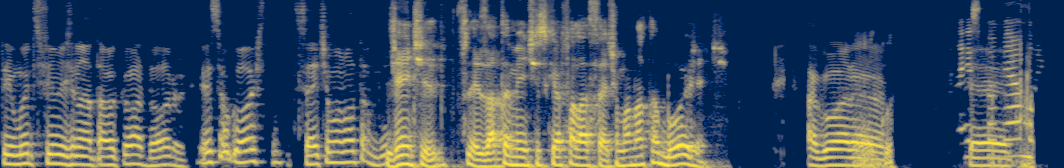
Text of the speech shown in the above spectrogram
tem muitos filmes de Natal que eu adoro. Esse eu gosto. Sete é uma nota boa. Gente, exatamente isso que eu ia falar. Sete é uma nota boa, gente. Agora. É, isso é... pra minha mãe.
